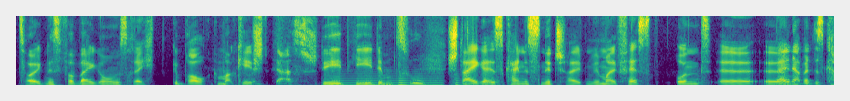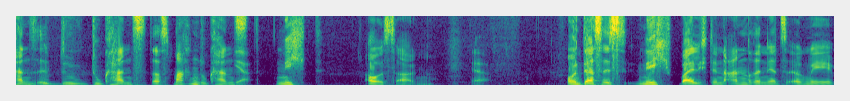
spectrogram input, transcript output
Zeugnisverweigerungsrecht Gebrauch gemacht. Okay, das steht jedem zu. Steiger ist keine Snitch, halten wir mal fest. Und, äh, äh Nein, aber das kannst, du, du kannst das machen. Du kannst ja. nicht aussagen. Und das ist nicht, weil ich den anderen jetzt irgendwie,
